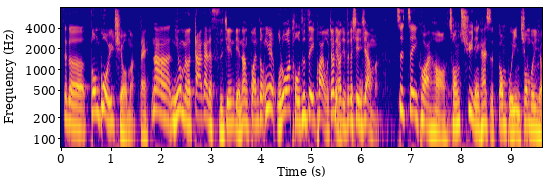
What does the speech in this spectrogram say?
这个供过于求嘛。对，那你有没有大概的时间点让观众？因为我如果要投资这一块，我就要了解这个现象嘛。这这一块哈，从去年开始供不应求，供不应求，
